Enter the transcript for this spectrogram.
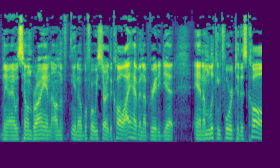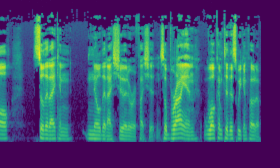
you know, I was telling Bryan on the you know before we started the call I haven't upgraded yet and I'm looking forward to this call so that I can know that I should or if I shouldn't. So, Bryan, welcome to This Week in Photo.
